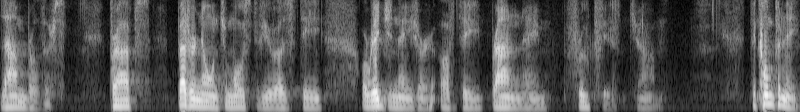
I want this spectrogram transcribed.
Lamb Brothers, perhaps better known to most of you as the originator of the brand name Fruitfield jam. The company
